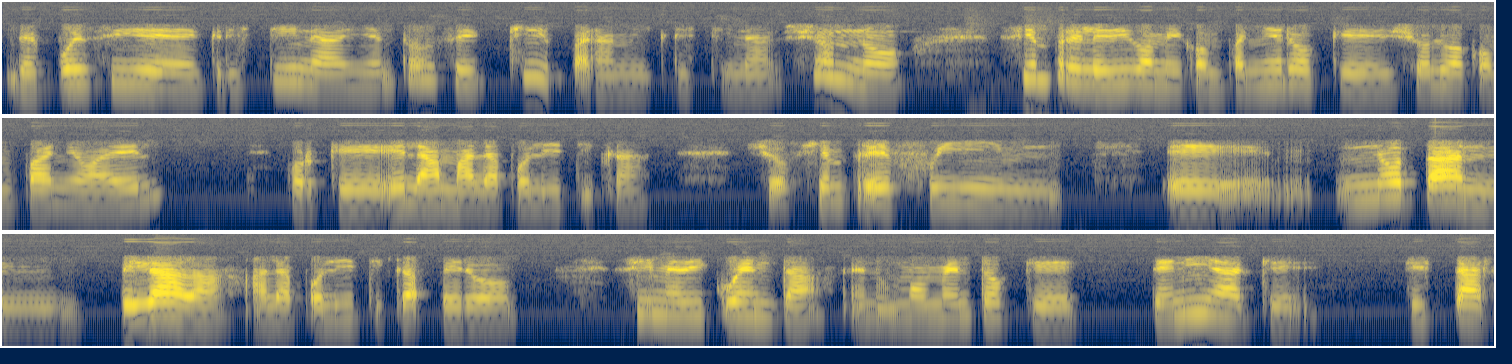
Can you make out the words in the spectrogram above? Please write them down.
Después sigue Cristina, y entonces, ¿qué para mí Cristina? Yo no, siempre le digo a mi compañero que yo lo acompaño a él porque él ama la política. Yo siempre fui eh, no tan pegada a la política, pero sí me di cuenta en un momento que tenía que, estar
